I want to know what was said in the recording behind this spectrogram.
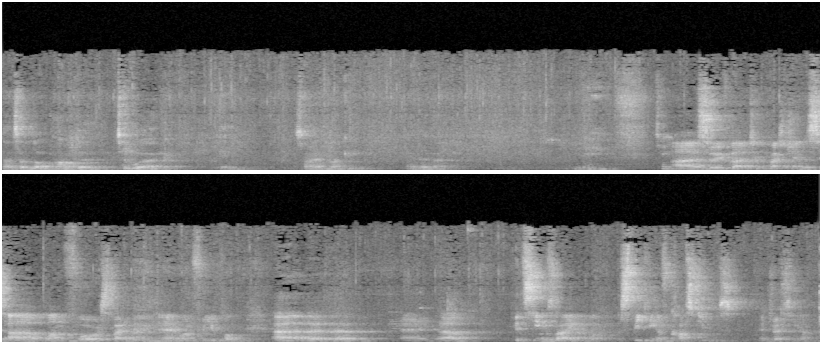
that's a lot harder to work in. So I'm lucky. I know that. Uh, so we've got two questions, uh, one for Spider-Man and one for you. Uh, the, the, and uh, it seems like, speaking of costumes and dressing up,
